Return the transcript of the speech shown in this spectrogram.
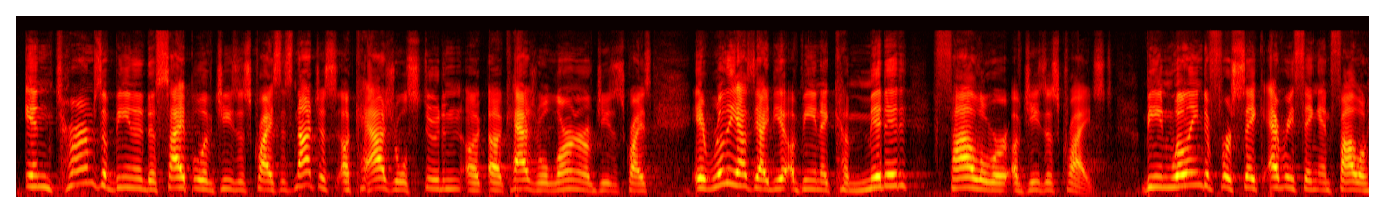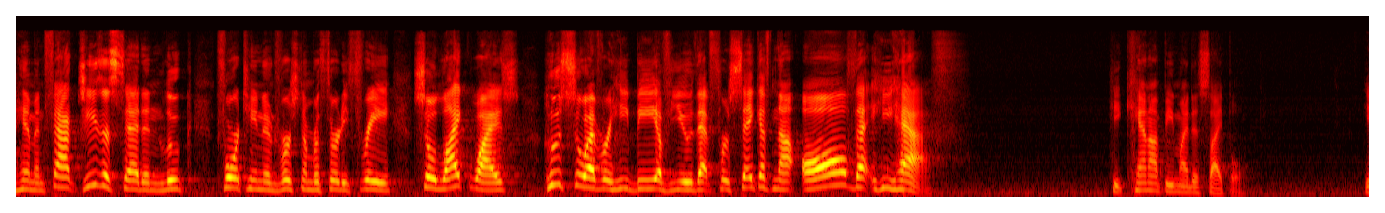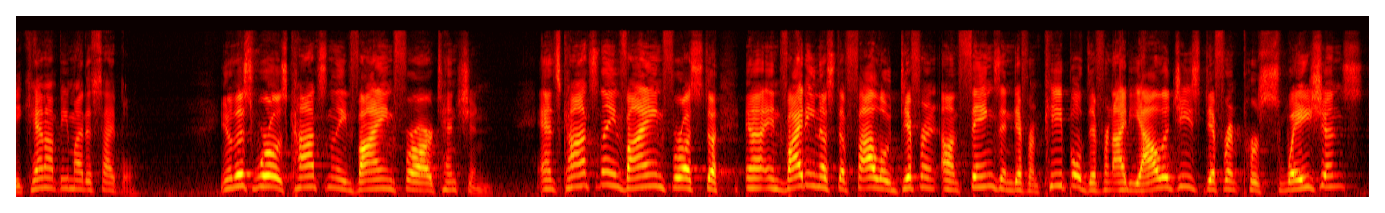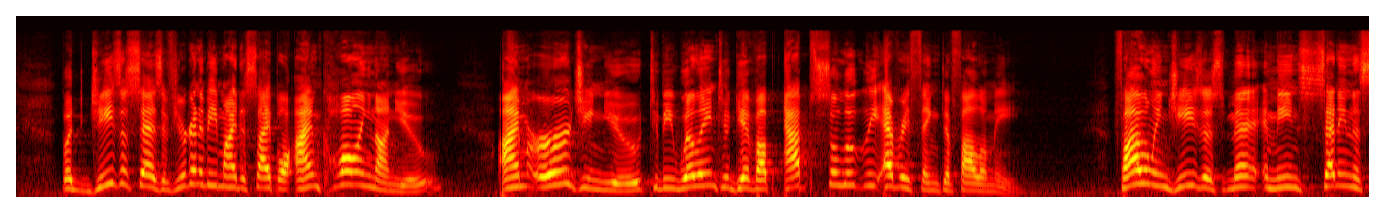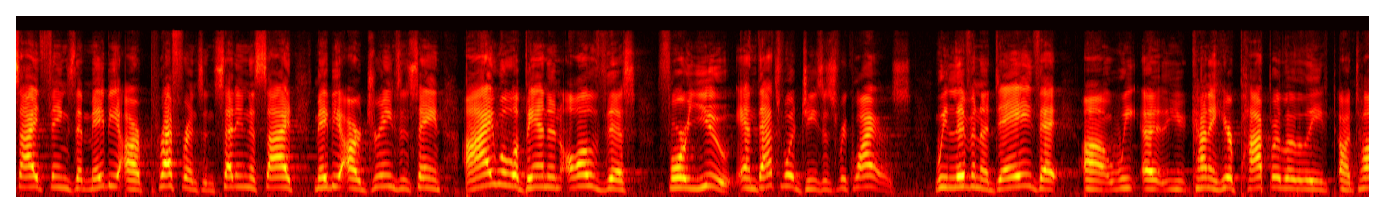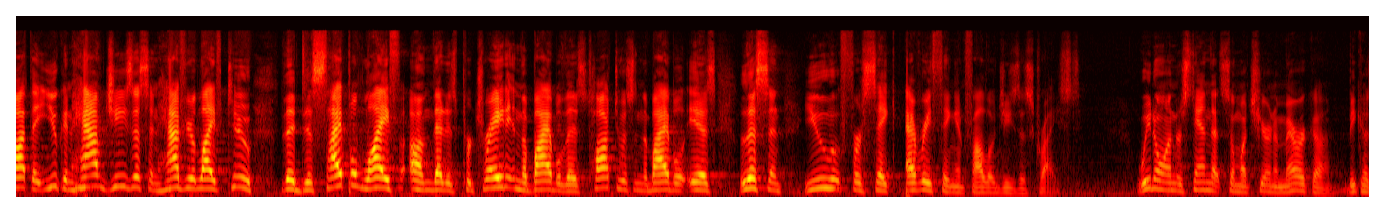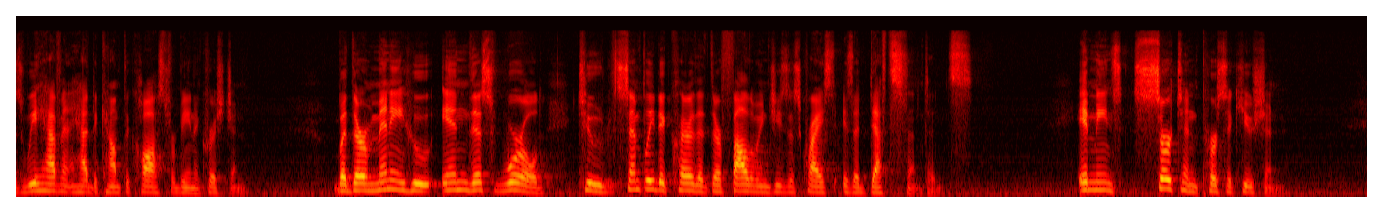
in terms of being a disciple of Jesus Christ, it's not just a casual student, a, a, casual learner of Jesus Christ. It really has the idea of being a committed follower of Jesus Christ, being willing to forsake everything and follow him. In fact, Jesus said in Luke 14 and verse number 33 So likewise, whosoever he be of you that forsaketh not all that he hath, he cannot be my disciple. He cannot be my disciple. You know, this world is constantly vying for our attention. And it's constantly vying for us to, uh, inviting us to follow different um, things and different people, different ideologies, different persuasions. But Jesus says, if you're going to be my disciple, I'm calling on you. I'm urging you to be willing to give up absolutely everything to follow me. Following Jesus means setting aside things that maybe our preference and setting aside maybe our dreams and saying, I will abandon all of this for you. And that's what Jesus requires. We live in a day that uh, we, uh, you kind of hear popularly uh, taught that you can have Jesus and have your life too. The disciple life um, that is portrayed in the Bible, that is taught to us in the Bible, is listen, you forsake everything and follow Jesus Christ. We don't understand that so much here in America because we haven't had to count the cost for being a Christian. But there are many who, in this world, to simply declare that they're following Jesus Christ is a death sentence. It means certain persecution.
